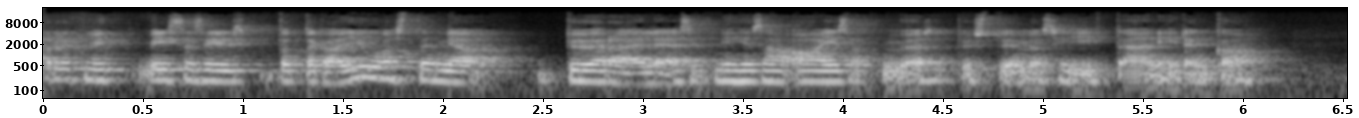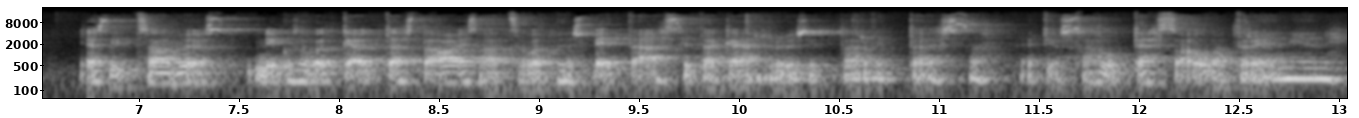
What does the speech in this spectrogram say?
treenikärryt, missä siis totta kai juosten ja pyöräilee ja sitten niihin saa aisat myös, että pystyy myös hiihtämään niiden kanssa. Ja sitten saa myös, niin kuin sä voit käyttää sitä aisaa, että sä voit myös vetää sitä kärryä sit tarvittaessa. Että jos sä haluat tehdä sauvatreeniä, niin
